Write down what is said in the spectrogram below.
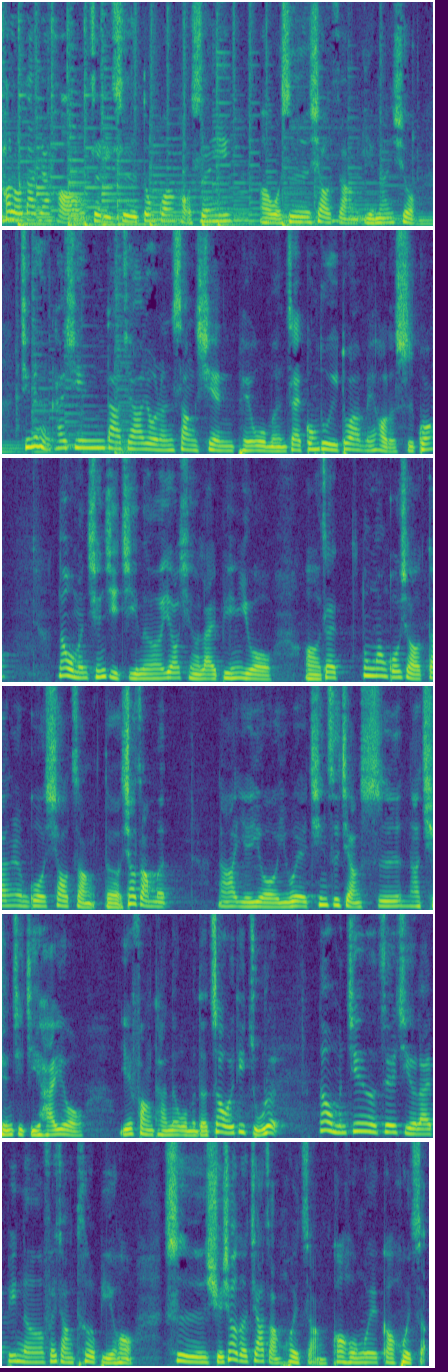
Hello，大家好，这里是东光好声音啊、我是校长严南秀。今天很开心，大家又能上线陪我们再共度一段美好的时光。那我们前几集呢，邀请的来宾有呃在东光国小担任过校长的校长们，那也有一位亲子讲师。那前几集还有也访谈了我们的赵维娣主任。那我们今天的这一集的来宾呢，非常特别哈、哦，是学校的家长会长高宏威高会长。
